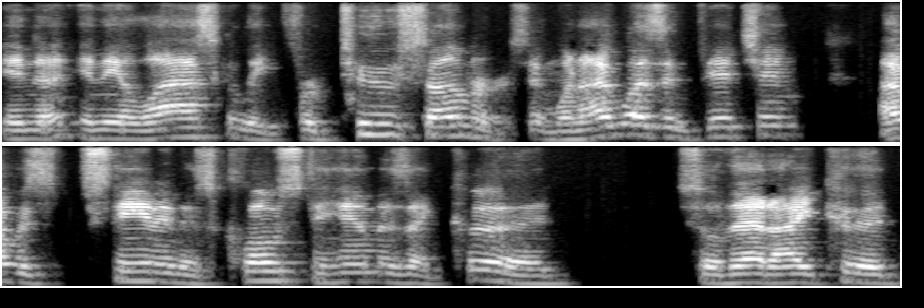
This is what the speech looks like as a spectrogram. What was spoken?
in the in the Alaska League for two summers. And when I wasn't pitching, I was standing as close to him as I could so that I could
